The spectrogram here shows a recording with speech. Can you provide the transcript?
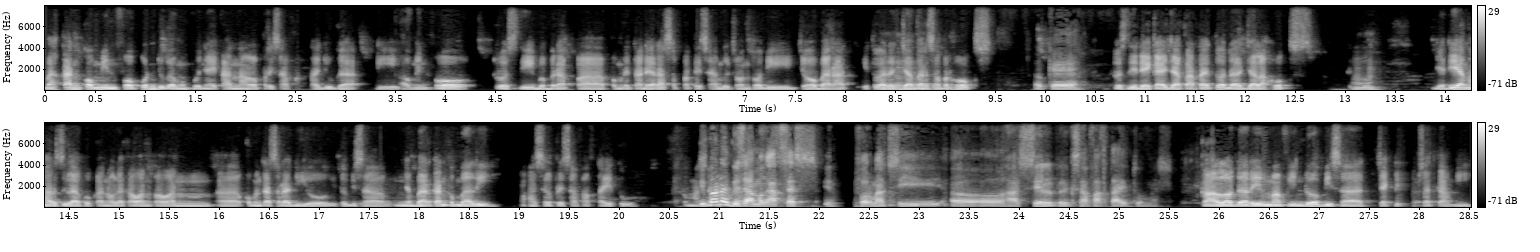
bahkan Kominfo pun juga mempunyai kanal periksa fakta juga di okay. Kominfo, terus di beberapa pemerintah daerah seperti saya ambil contoh di Jawa Barat itu ada hmm. Jabar Saber Hoax. Oke. Okay. Terus di DKI Jakarta itu ada Jala Hoax. Gitu. Hmm. Jadi yang harus dilakukan oleh kawan-kawan uh, komunitas radio itu bisa menyebarkan kembali hasil periksa fakta itu di mana bisa mengakses informasi uh, hasil periksa fakta itu, Mas? Kalau dari Mavindo bisa cek di website kami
